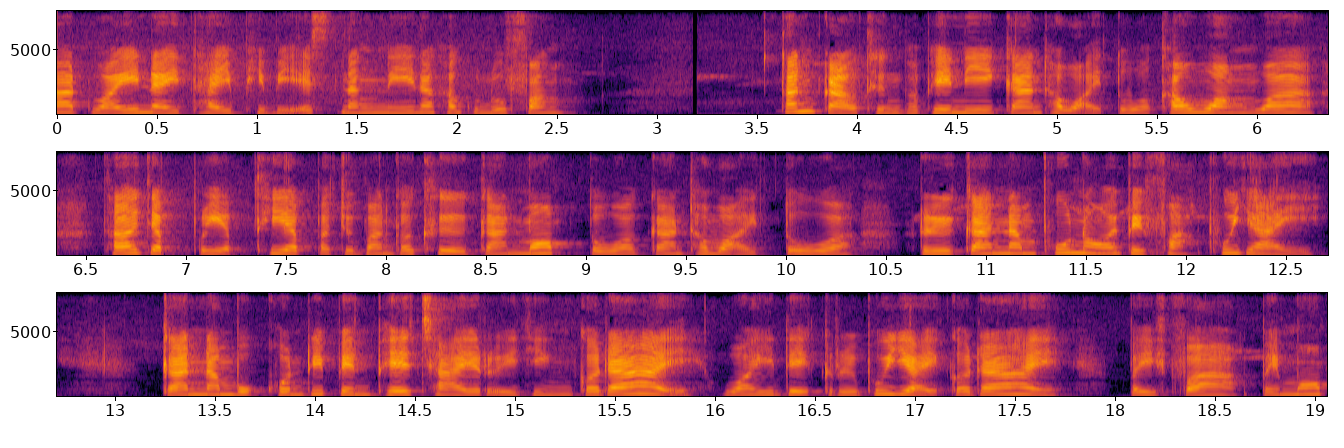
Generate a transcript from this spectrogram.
าษณ์ไว้ในไทย PBS ดังนี้นะคะคุณผู้ฟัง ท่านกล่าวถึงประเพณีการถวายตัวเข้าวังว่า ถ้าจะเปรียบเทียบปัจจุบันก็คือการมอบตัวการถวายตัว หรือการนำผู้น้อยไปฝากผู้ใหญ่ การนำบุคคลที่เป็นเพศชายหรือหญิงก็ได้ วัยเด็กหรือผู้ใหญ่ก็ได้ ไปฝากไปมอบ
